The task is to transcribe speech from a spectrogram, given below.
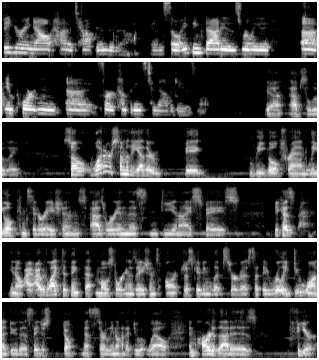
figuring out how to tap into that. And so I think that is really uh, important uh, for companies to navigate as well. Yeah, absolutely. So, what are some of the other big legal trend, legal considerations as we're in this D&I space? Because you know, I, I, would like to think that most organizations aren't just giving lip service, that they really do want to do this. They just don't necessarily know how to do it well. And part of that is fear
